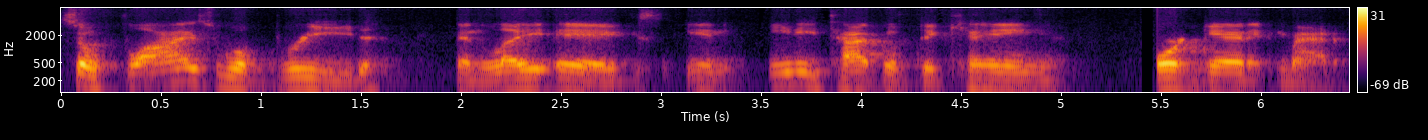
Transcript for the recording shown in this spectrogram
so flies will breed and lay eggs in any type of decaying organic matter.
